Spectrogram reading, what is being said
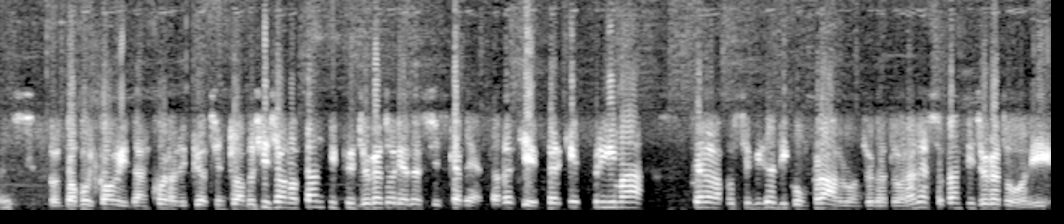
eh, dopo il Covid ancora di più accentuato, ci sono tanti più giocatori adesso in scadenza. Perché? Perché prima c'era la possibilità di comprarlo un giocatore. Adesso tanti giocatori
